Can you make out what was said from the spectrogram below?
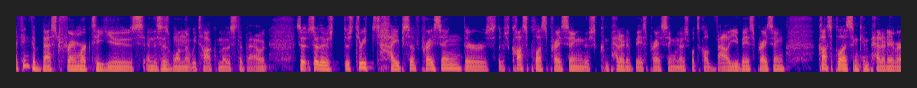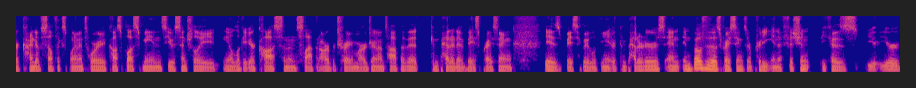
I think the best framework to use, and this is one that we talk most about. So so there's there's three types of pricing. There's there's cost plus pricing, there's competitive based pricing, there's what's called value based pricing. Cost plus and competitive are kind of self-explanatory. Cost plus means you essentially, you know, look at your costs and then slap an arbitrary margin on top of it. Competitive based pricing is basically looking at your competitors. And in both of those pricings are pretty inefficient because your, your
